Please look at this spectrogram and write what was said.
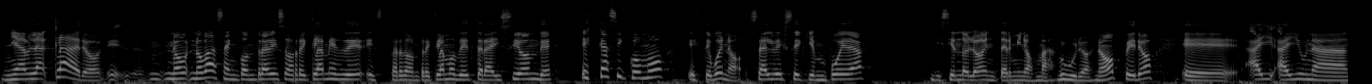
Ni habla, claro, eh, no, no, vas a encontrar esos reclames de, perdón, reclamos de traición, de. Es casi como, este, bueno, sálvese quien pueda diciéndolo en términos más duros, ¿no? Pero eh, hay, hay, una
